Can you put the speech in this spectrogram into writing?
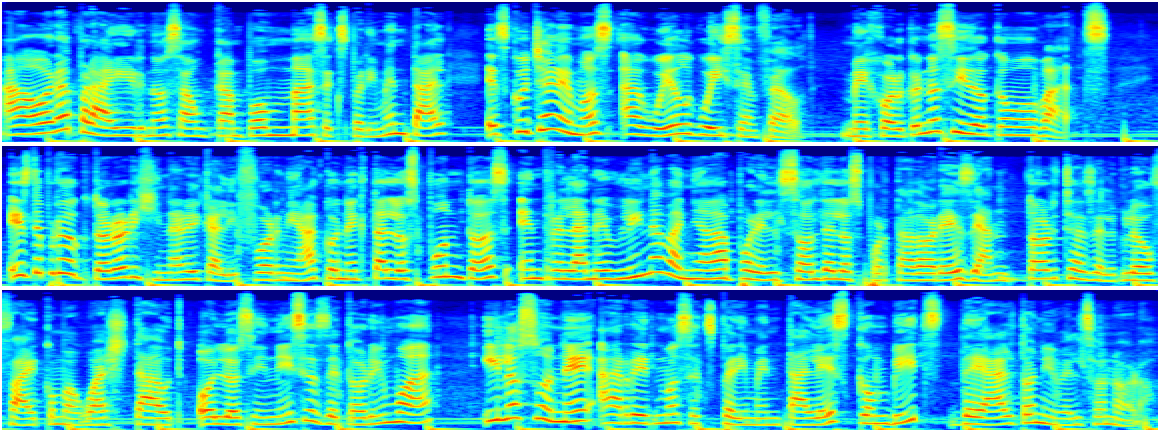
Ahora para irnos a un campo más experimental, escucharemos a Will Wiesenfeld, mejor conocido como Bats. Este productor originario de California conecta los puntos entre la neblina bañada por el sol de los portadores de antorchas del Glow-Fi como Washed Out o los inicios de Moi y los une a ritmos experimentales con beats de alto nivel sonoro.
